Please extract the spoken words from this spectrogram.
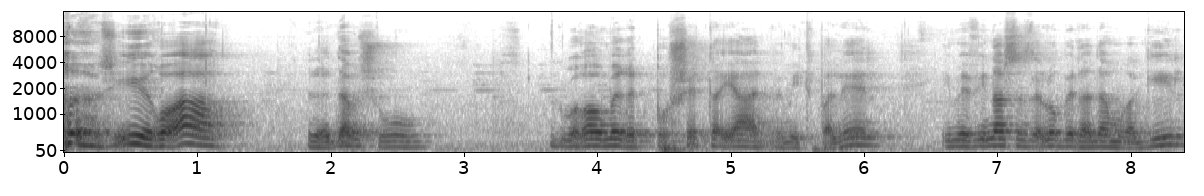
שהיא רואה בן אדם שהוא הגמרא אומרת, פושט היד ומתפלל, היא מבינה שזה לא בן אדם רגיל,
